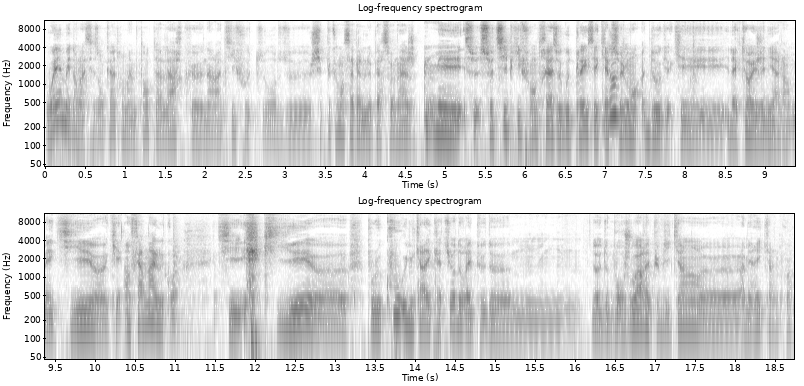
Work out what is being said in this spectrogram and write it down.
Ouais, mais dans la saison 4, en même temps, tu as l'arc narratif autour de. Je sais plus comment s'appelle le personnage, mais ce, type qui fait entrer à The Good Place et qui est absolument. Doug, qui est l'acteur est génial, hein, mais qui est, euh, qui est infernal, quoi. Qui, qui est, euh, pour le coup, une caricature de, de, de, bourgeois républicains euh, quoi.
